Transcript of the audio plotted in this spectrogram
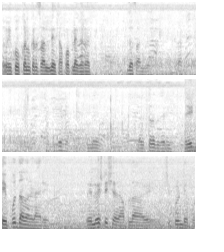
सगळे कोकणकर चालले आहेत आपापल्या घरात. जा चालले. लवकरच घरी. हे डेपोत जाणार डायरेक्ट रेल्वे स्टेशन आपला चिपळूण डेपो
